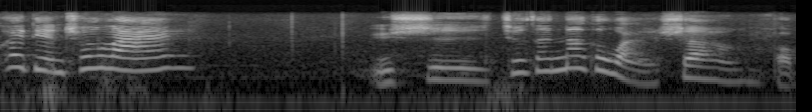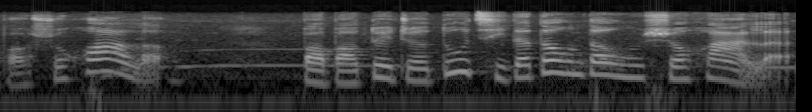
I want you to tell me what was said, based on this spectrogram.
快点出来！于是就在那个晚上，宝宝说话了。宝宝对着肚脐的洞洞说话了，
